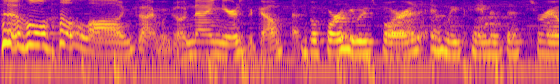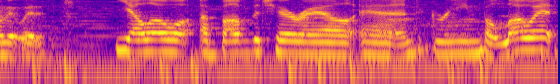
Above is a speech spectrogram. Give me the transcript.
ago. a long time ago, nine years ago, before he was born, and we painted this room. It was yellow above the chair rail and green below it,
